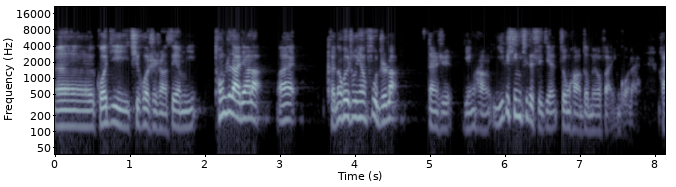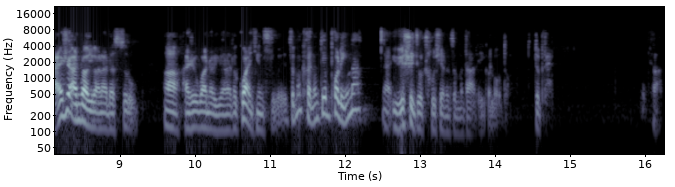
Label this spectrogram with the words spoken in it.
呃，国际期货市场 CME 通知大家了，哎，可能会出现负值了，但是银行一个星期的时间，中行都没有反应过来，还是按照原来的思路啊，还是按照原来的惯性思维，怎么可能跌破零呢？那于是就出现了这么大的一个漏洞，对不对？啊，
